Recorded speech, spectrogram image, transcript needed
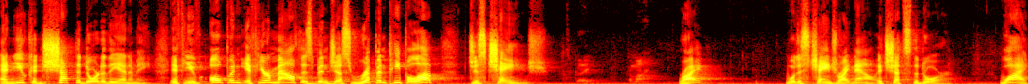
and you can shut the door to the enemy. If you've opened, if your mouth has been just ripping people up, just change. Right? We'll just change right now. It shuts the door. Why?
